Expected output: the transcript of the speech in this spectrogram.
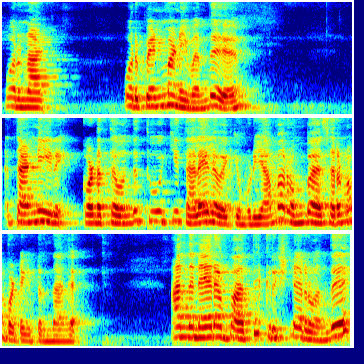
ஒரு நாள் ஒரு பெண்மணி வந்து தண்ணீர் குடத்தை வந்து தூக்கி தலையில் வைக்க முடியாமல் ரொம்ப சிரமப்பட்டுக்கிட்டு இருந்தாங்க. அந்த நேரம் பார்த்து கிருஷ்ணர் வந்து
